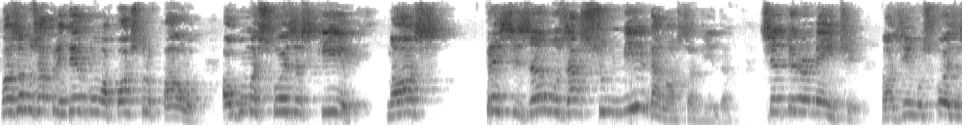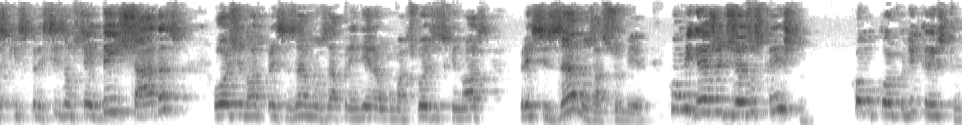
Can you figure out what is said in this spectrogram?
nós vamos aprender com o apóstolo Paulo algumas coisas que nós precisamos assumir na nossa vida. Se anteriormente nós vimos coisas que precisam ser deixadas, hoje nós precisamos aprender algumas coisas que nós precisamos assumir, como igreja de Jesus Cristo, como corpo de Cristo.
